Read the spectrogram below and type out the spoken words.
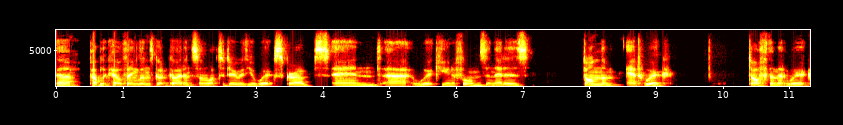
Uh, Public Health England's got guidance on what to do with your work scrubs and uh, work uniforms, and that is don them at work, doff them at work,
